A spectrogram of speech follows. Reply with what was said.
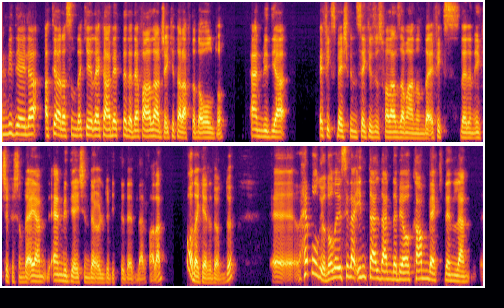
Nvidia ile ATI arasındaki rekabette de defalarca iki tarafta da oldu. Nvidia FX 5800 falan zamanında FX'lerin ilk çıkışında AM, Nvidia içinde öldü bitti dediler falan. O da geri döndü. Ee, hep oluyor. Dolayısıyla Intel'den de bir o comeback denilen e,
